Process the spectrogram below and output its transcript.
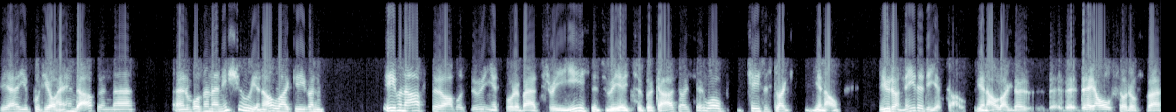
yeah, you put your hand up and, uh, and it wasn't an issue, you know, like even, even after I was doing it for about three years since V8 supercars, I said, well, Jesus, like, you know, you don't need a DSO, you know, like they, they, they all sort of, uh,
